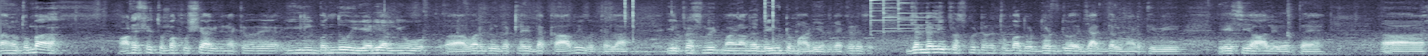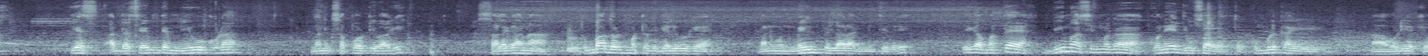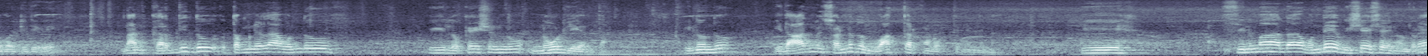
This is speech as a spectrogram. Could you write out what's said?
ನಾನು ತುಂಬ ಆನೆಸ್ಟ್ಲಿ ತುಂಬ ಖುಷಿಯಾಗಿದ್ದೀನಿ. ಯಾಕೆಂದರೆ ಇಲ್ಲಿ ಬಂದು ಈ ಏರಿಯಲ್ಲಿ ನೀವು ಅವರ್ಗಳ ಗಟ್ಟಲೆ ಇದ್ದ ಕಾದು ಇವತ್ತೆಲ್ಲ ಇಲ್ಲಿ ಪ್ರೆಸ್ ಮೀಟ್ ಮಾಡೋಣ ಅಂದರೆ ದಯವಿಟ್ಟು ಮಾಡಿ ಅಂದರೆ. ಯಾಕಂದರೆ ಜನರಲಿ ಪ್ರೆಸ್ ಮೀಟ್ ಅಂದರೆ ತುಂಬ ದೊಡ್ಡ ದೊಡ್ಡ ಜಾಗದಲ್ಲಿ ಮಾಡ್ತೀವಿ. ಎ ಸಿ ಹಾಲ್ ಇರುತ್ತೆ as at the same time ನೀವು ಕೂಡ ನನಗೆ ಸಪೋರ್ಟಿವ್ ಆಗಿ ಸಲಗಾನ ತುಂಬ ದೊಡ್ಡ ಮಟ್ಟದ ಗೆಲುವಿಗೆ ನನಗೊಂದು ಮೈನ್ ಪಿಲ್ಲರ್ ಆಗಿ ನಿಂತಿದ್ರಿ. ಈಗ ಮತ್ತೆ ಭೀಮಾ ಸಿನಿಮಾದ ಕೊನೆಯ ದಿವಸ ಇವತ್ತು ಕುಂಬಳಕಾಯಿ ಹೊಡಿಯೋಕ್ಕೆ ಹೊರಟಿದ್ದೀವಿ. ನಾನು ಕರೆದಿದ್ದು ತಮ್ಮನ್ನೆಲ್ಲ ಒಂದು ಈ ಲೊಕೇಶನ್ನು ನೋಡಲಿ ಅಂತ. ಇನ್ನೊಂದು, ಇದಾದಮೇಲೆ ಸಣ್ಣದೊಂದು ವಾಕ್ ಕರ್ಕೊಂಡು ಹೋಗ್ತೀನಿ ನಿನ್ನ. ಈ ಸಿನಿಮಾದ ಒಂದೇ ವಿಶೇಷ ಏನು ಅಂದರೆ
